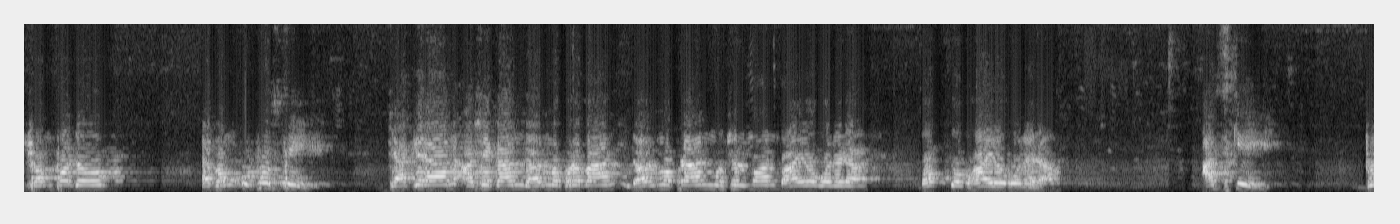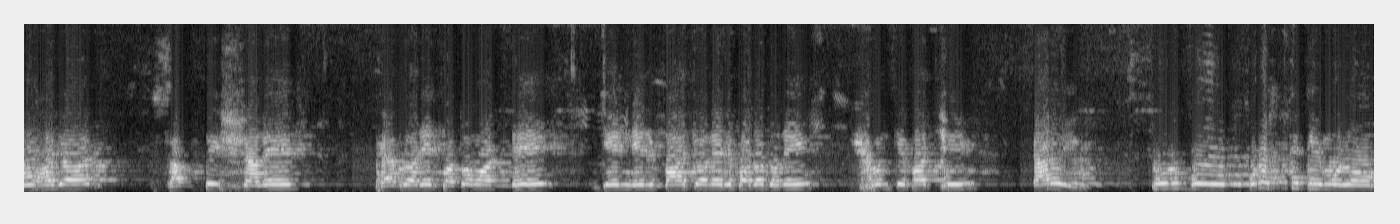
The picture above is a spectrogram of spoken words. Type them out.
সম্পাদক এবং উপস্থিত জাকেরান আশেকান ধর্মপ্রবান ধর্মপ্রাণ মুসলমান ভাই ও বোনেরা, ভক্ত ভাই ও বোনেরা। আজকে দু হাজার ছাব্বিশ সালের ফেব্রুয়ারির প্রথম অর্ধে যে নির্বাচনের পদধ্বনি শুনতে পাচ্ছি, তারই পূর্ব প্রস্তুতিমূলক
